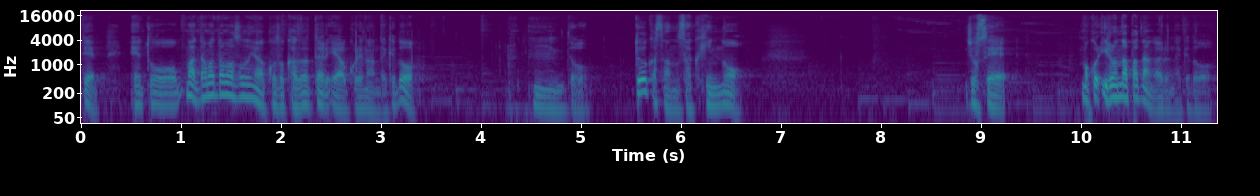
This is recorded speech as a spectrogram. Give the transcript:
で、えーとまあ、たまたまその絵はこそ飾ってある絵はこれなんだけどうんと豊川さんの作品の女性、まあ、これいろんなパターンがあるんだけど、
